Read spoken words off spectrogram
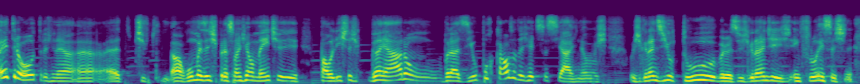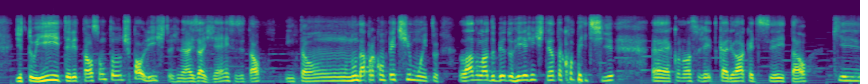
Entre outras, né? É, é algumas expressões realmente paulistas ganharam o Brasil por causa das redes sociais, né? Os, os grandes youtubers, os grandes influencers de Twitter e tal, são todos paulistas, né? As agências e tal. Então, não dá para competir muito. Lá no lado B do Rio, a gente tenta competir é, com o nosso jeito carioca de ser e tal que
